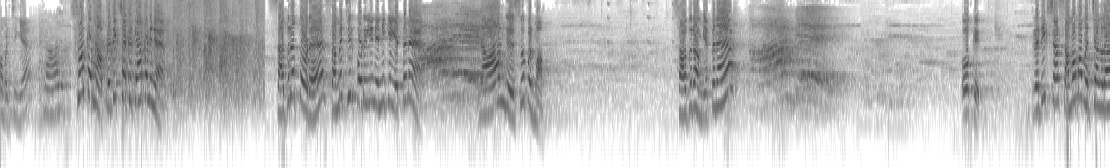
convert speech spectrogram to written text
எத்தனை முறைமா மடிச்சீங்க நாலு. சூப்பர்மா. பிரதீக்ஷாக்கு கிளாப் பண்ணுங்க. சதுரத்தோட சமச்சீர் கோடுகளின் எண்ணிக்கை எத்தனை? நான்கு. சூப்பர்மா. சதுரம் எத்தனை? ஓகே. பிரதீக்ஷா சமமா மடிச்சாங்களா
